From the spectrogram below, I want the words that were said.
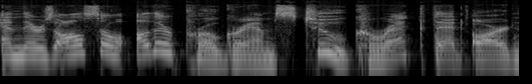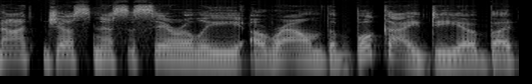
And there's also other programs too, correct, that are not just necessarily around the book idea, but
